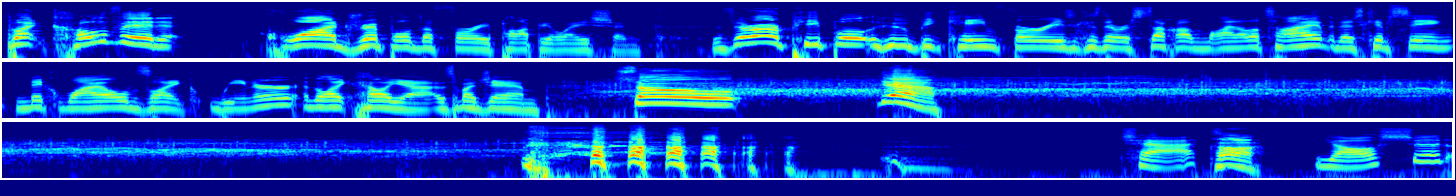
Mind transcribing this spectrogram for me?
but COVID quadrupled the furry population. There are people who became furries because they were stuck online all the time and they just kept seeing Nick Wilde's like wiener and they're like, hell yeah, this is my jam. So, yeah. Chat. Huh. Y'all should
